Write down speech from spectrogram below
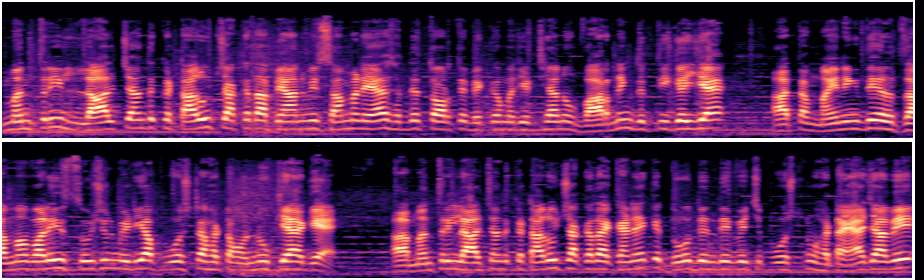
ਮੰਤਰੀ ਲਾਲਚੰਦ ਕਟਾਰੂ ਚੱਕ ਦਾ ਬਿਆਨ ਵੀ ਸਾਹਮਣੇ ਆਇਆ। ਸਿੱਧੇ ਤੌਰ ਤੇ ਵਿਕਰਮ ਮਜੀਠੀਆ ਨੂੰ ਵਾਰਨਿੰਗ ਦਿੱਤੀ ਗਈ ਹੈ। ਆ ਤਾਂ ਮਾਈਨਿੰਗ ਦੇ ਇਲਜ਼ਾਮਾਂ ਵਾਲੀ ਸੋਸ਼ਲ ਮੀਡੀਆ ਪੋਸਟ ਹਟਾਉਣ ਨੂੰ ਕਿਹਾ ਗਿਆ ਹੈ। ਮੰਤਰੀ ਲਾਲਚੰਦ ਕਟਾਰੂ ਚੱਕ ਦਾ ਕਹਿਣਾ ਹੈ ਕਿ 2 ਦਿਨ ਦੇ ਵਿੱਚ ਪੋਸਟ ਨੂੰ ਹਟਾਇਆ ਜਾਵੇ,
